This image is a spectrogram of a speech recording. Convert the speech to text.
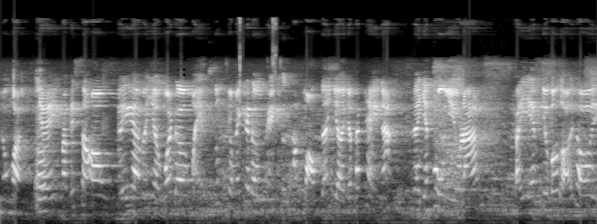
Đúng rồi. Ờ. chị mà biết sao không? Cái à, bây giờ hóa đơn mà em xuất cho mấy cái đơn hàng từ tháng 1 tới giờ cho khách hàng á là doanh thu nhiều lắm. Tại vì em chưa có gửi thôi.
